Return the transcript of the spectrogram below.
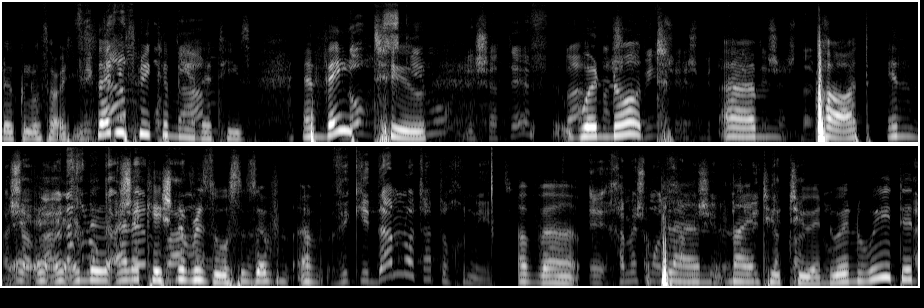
local authorities, 33 communities, and they too were not um, part in, uh, in, the allocation of resources of, of, of uh, Plan 922. And when we did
